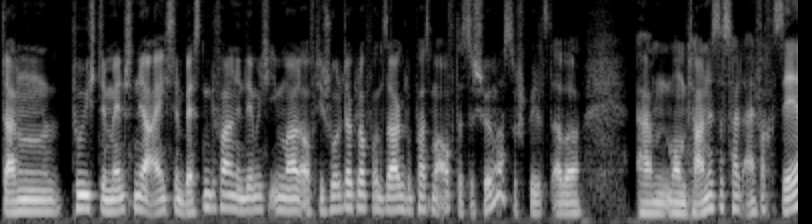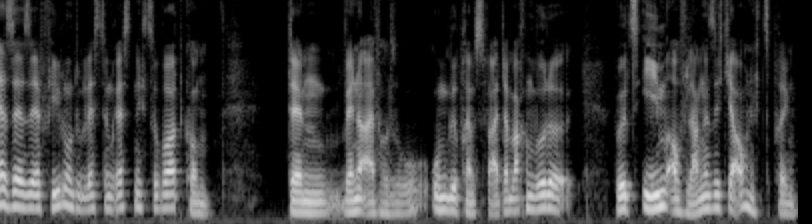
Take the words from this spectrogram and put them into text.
dann tue ich dem Menschen ja eigentlich den besten Gefallen, indem ich ihm mal auf die Schulter klopfe und sage, du pass mal auf, das ist schön, was du spielst. Aber ähm, momentan ist das halt einfach sehr, sehr, sehr viel und du lässt den Rest nicht zu Wort kommen. Denn wenn er einfach so ungebremst weitermachen würde, würde es ihm auf lange Sicht ja auch nichts bringen.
